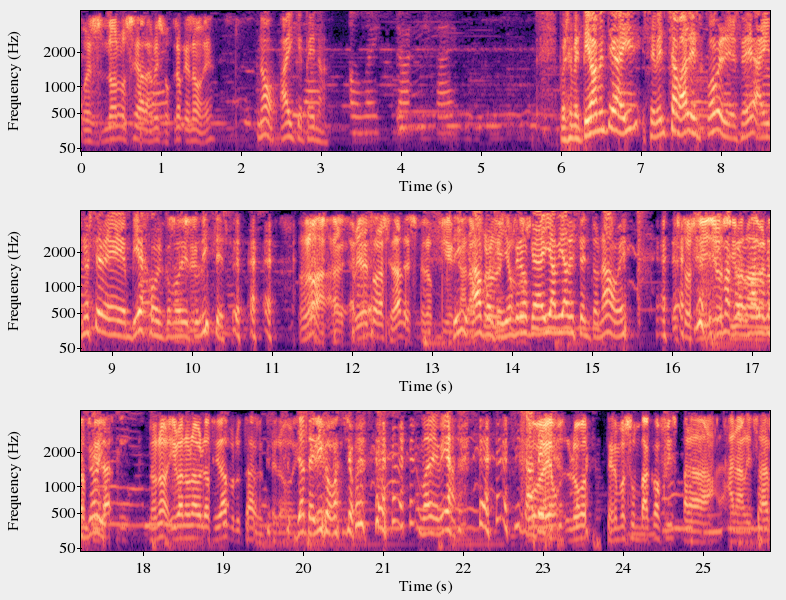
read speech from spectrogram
Pues no lo sé ahora mismo, creo que no, ¿eh? No, ay, qué pena. Pues efectivamente ahí se ven chavales jóvenes, ¿eh? Ahí no se ven viejos, como tú dices. No, no, había de todas las edades, pero Sí, ah, porque yo creo que ahí había desentonado, ¿eh? Estos niños iban a una velocidad... No, no, iban a una velocidad brutal, pero... Ya te digo, macho. Madre mía. Fíjate. Luego, tenemos un back office para analizar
